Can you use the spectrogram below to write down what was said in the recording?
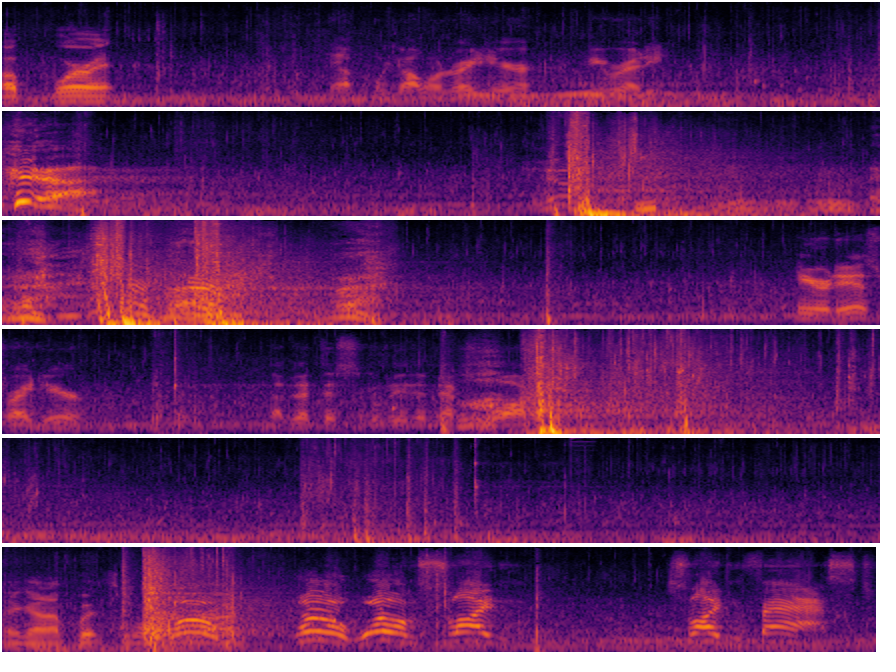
Up, we're in. Yep, we got one right here. Be ready. Here it is, right here. I bet this is gonna be the next water. Hang on, I'm putting some more Whoa! Whoa! Whoa! I'm sliding. Sliding fast.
